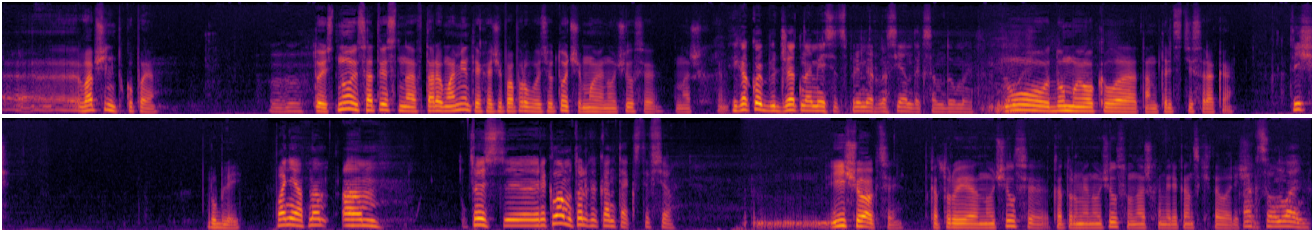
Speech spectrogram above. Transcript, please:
Э, Вообще не покупаю. То есть, ну и, соответственно, второй момент, я хочу попробовать вот то, чему я научился в наших... И какой бюджет на месяц примерно с Яндексом думает? Ну, думаю, около там 30-40 Тысяч? Рублей. Понятно. Ам, то есть э, реклама только контекст и все. И еще акции, которые я научился, которым я научился у наших американских товарищей. Акция онлайн.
